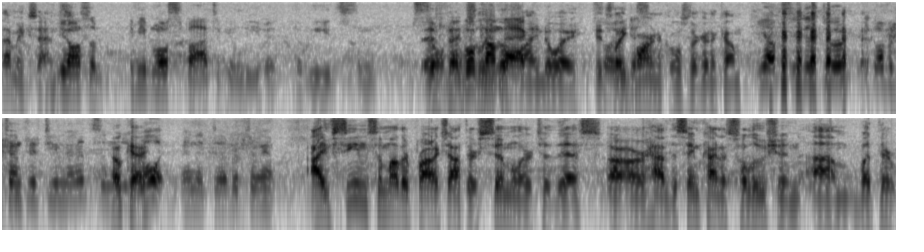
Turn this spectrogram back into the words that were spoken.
That makes sense. You know, so if you most spots, if you leave it, the weeds and so Eventually come they'll back. find a way. It's So like just- barnacles, they're going to come. Yep. So you just do it. You go for 10, 15 minutes and Okay. roll it, and it uh, rips away. I've seen some other products out there similar to this, or, or have the same kind of solution, um, but they're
